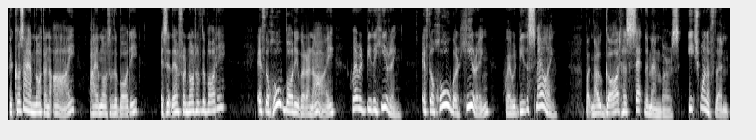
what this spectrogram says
Because I am not an eye, I am not of the body, is it therefore not of the body? If the whole body were an eye, where would be the hearing? If the whole were hearing, where would be the smelling? But now God has set the members, each one of them,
